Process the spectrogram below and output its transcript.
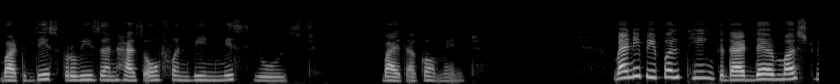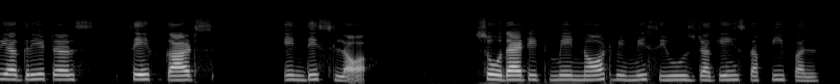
but this provision has often been misused by the government. Many people think that there must be a greater safeguards in this law so that it may not be misused against the people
